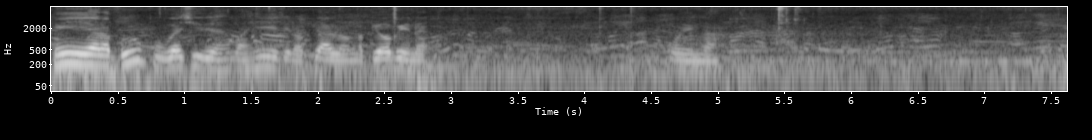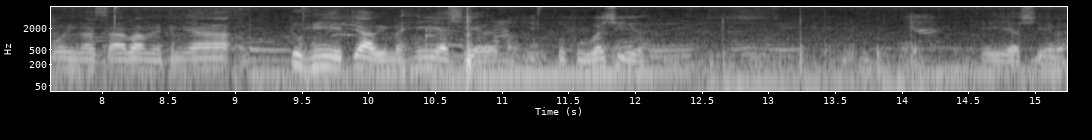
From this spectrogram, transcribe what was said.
ဟင်းရရတော့ပူပူပဲရှိသေးတယ်ဟိုမှာဟင်းရကျွန်တော်ပြပြအောင်ငါပြောပြနေဝင်ငါဝင်ငါစားပါမယ်ခင်ဗျာသူ့ဟင်းရပြပြီးမှဟင်းရရှယ်ပဲမှာပူပူပဲရှိသေးတယ်ဟင်းရရှယ်ပဲ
